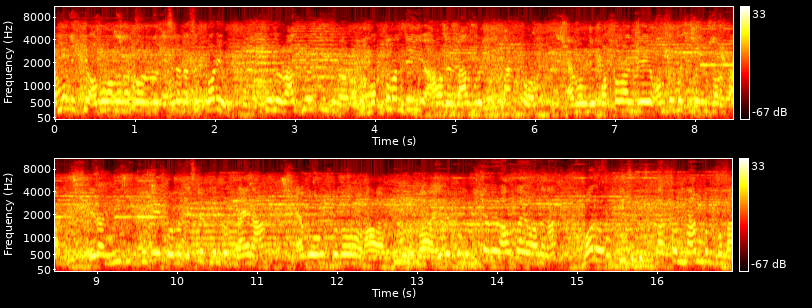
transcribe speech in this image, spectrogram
এমন একটি অবমাননাকর স্ট্যাটাসের পরেও কোনো রাজনৈতিক, বর্তমান যেই আমাদের রাজনৈতিক প্ল্যাটফর্ম এবং যে বর্তমান যে অন্তর্বর্তীকালীন সরকার, এরা নিজ উদ্যোগে কোনো স্টেটমেন্টও দেয় না এবং কোনো এদের কোনো বিচারের আওতায় আনে না। বরং কিছু কিছু প্ল্যাটফর্ম নাম বলব না,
